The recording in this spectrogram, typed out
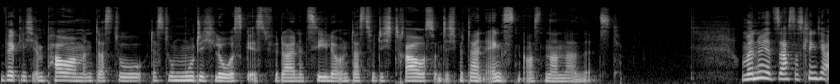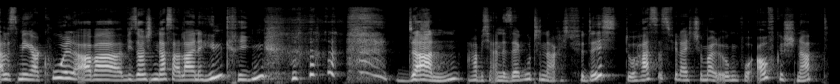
wirklich Empowerment, dass du, dass du mutig losgehst für deine Ziele und dass du dich traust und dich mit deinen Ängsten auseinandersetzt. Und wenn du jetzt sagst, das klingt ja alles mega cool, aber wie soll ich denn das alleine hinkriegen? Dann habe ich eine sehr gute Nachricht für dich. Du hast es vielleicht schon mal irgendwo aufgeschnappt.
